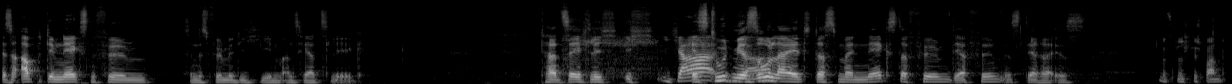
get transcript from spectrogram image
also ab dem nächsten Film sind es Filme, die ich jedem ans Herz lege. Tatsächlich, ich. Ja, es tut mir ja. so leid, dass mein nächster Film der Film ist, der er ist. Jetzt bin ich gespannt.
